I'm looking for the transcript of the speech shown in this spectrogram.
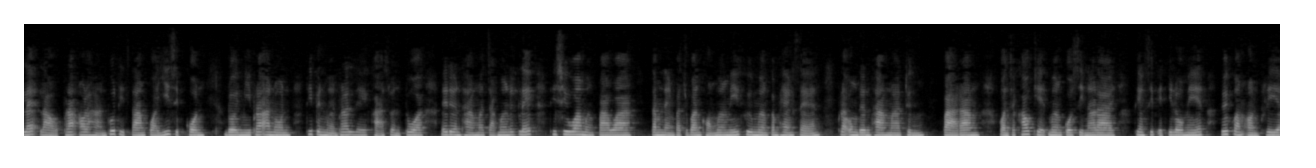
และเหล่าพระอรหันต์ผู้ติดตามกว่า 20 คน โดยมีพระอานนท์ที่เป็นเหมือนพระเลขาส่วนตัว ได้เดินทางมาจากเมืองเล็กๆ ที่ชื่อว่าเมืองปาวาตำแหน่งปัจจุบันของเมืองนี้คือเมืองกำแพงแสน พระองค์เดินทางมาถึงป่ารัง ก่อนจะเข้าเขตเมืองโกสินารายเพียง 11 กิโลเมตร ด้วยความอ่อนเพลีย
